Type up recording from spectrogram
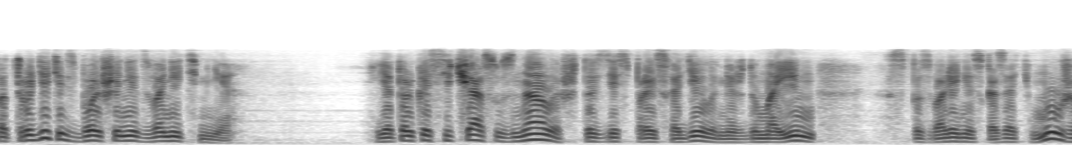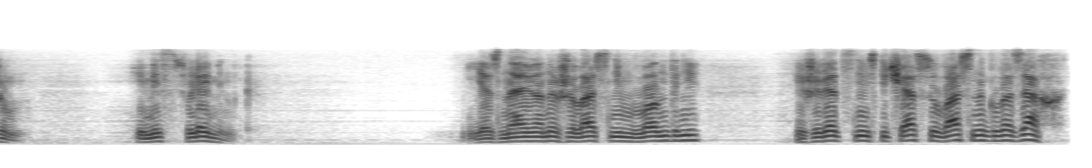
Потрудитесь больше не звонить мне. Я только сейчас узнала, что здесь происходило между моим, с позволения сказать, мужем и мисс Флеминг. Я знаю, она жила с ним в Лондоне и живет с ним сейчас у вас на глазах,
